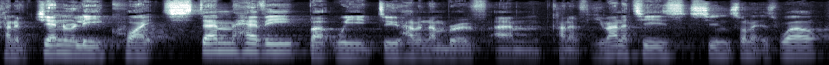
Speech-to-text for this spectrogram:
kind of generally quite STEM heavy, but we do have a number of um, kind of humanities students on it as well.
